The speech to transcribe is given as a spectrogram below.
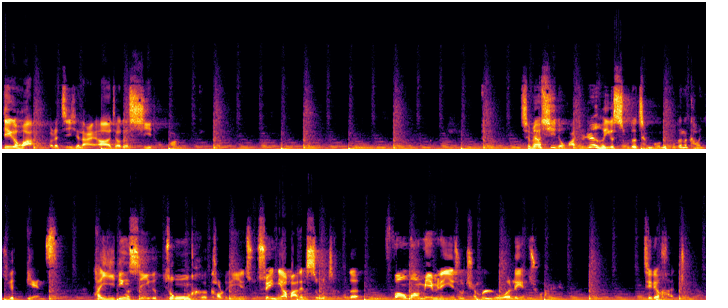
第一个话把它记下来啊，叫做系统化。什么叫系统化？就任何一个事物的成功都不可能靠一个点子，它一定是一个综合考虑的因素。所以你要把这个事物成功的方方面面的因素全部罗列出来，这点很重要。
